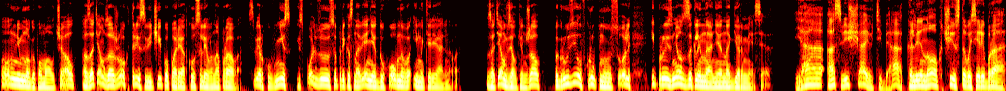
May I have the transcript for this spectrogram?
Он немного помолчал, а затем зажег три свечи по порядку слева направо, сверху вниз, используя соприкосновение духовного и материального. Затем взял кинжал, погрузил в крупную соль и произнес заклинание на Гермесе. «Я освещаю тебя, клинок чистого серебра,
